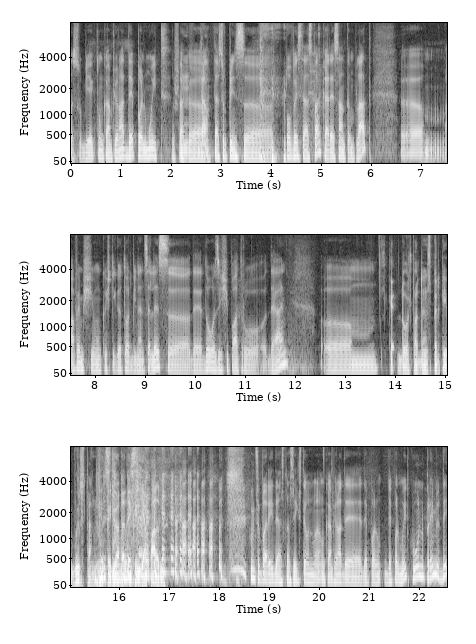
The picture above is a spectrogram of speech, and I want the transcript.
subiect, un campionat de pălmuit. Nu știu dacă Mm, da. te-a surprins uh, povestea asta care s-a întâmplat. Uh, Avem și un câștigător, bineînțeles, uh, de 24 de ani. Um, Că 24 de ani sper că e vârsta, nu e perioada de când ia palme. Cum ți pare ideea asta, să existe un, un campionat de, de, păl, de pălmuit cu un premiu de 5.000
